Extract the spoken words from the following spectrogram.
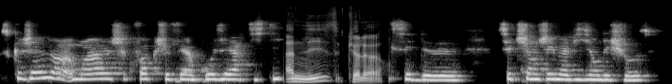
Ce que j'aime, moi, chaque fois que je fais un projet artistique, Anne-Lise Keller, c'est de, de changer ma vision des choses.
